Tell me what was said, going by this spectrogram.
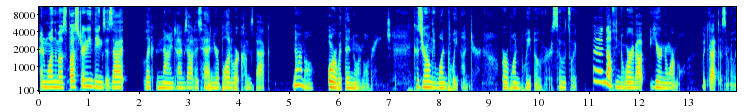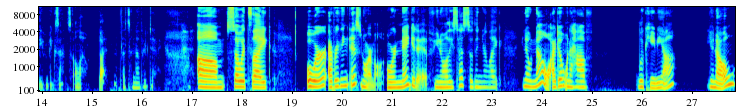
And one of the most frustrating things is that, like, nine times out of 10, your blood work comes back normal or within normal range because you're only one point under or one point over. So it's like, eh, nothing to worry about. You're normal, which that doesn't really even make sense alone, but that's another day. Um, so it's like, or everything is normal or negative, you know, all these tests. So then you're like, you know, no, I don't want to have leukemia. You know,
